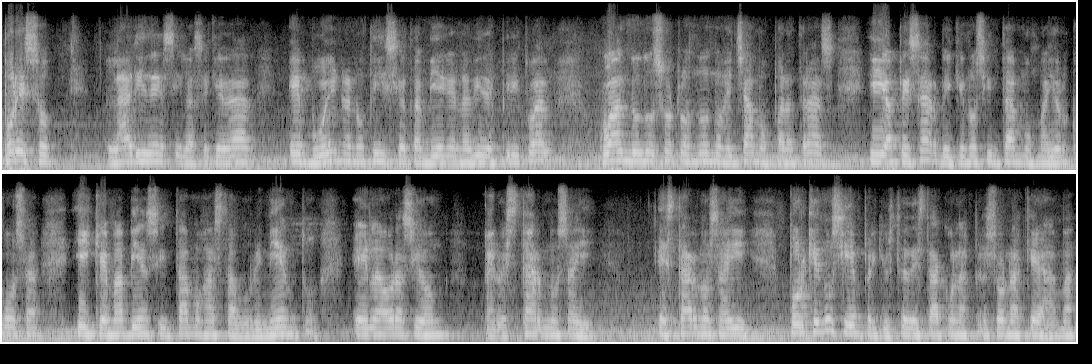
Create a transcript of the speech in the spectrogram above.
Por eso, la aridez y la sequedad es buena noticia también en la vida espiritual cuando nosotros no nos echamos para atrás y a pesar de que no sintamos mayor cosa y que más bien sintamos hasta aburrimiento en la oración, pero estarnos ahí estarnos ahí, porque no siempre que usted está con las personas que ama,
